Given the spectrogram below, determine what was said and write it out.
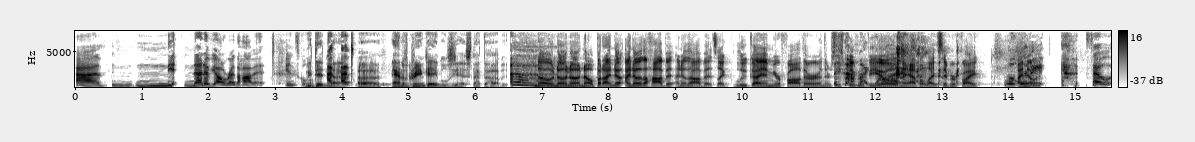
Uh, n- none of y'all read The Hobbit in school. We did not. I, I, uh, Anne of Green Gables, yes, not The Hobbit. Uh, no, no, no, no. But I know, I know The Hobbit. I know The Hobbit. It's like Luke, I am your father, and there's this big oh reveal, God. and they have a lightsaber fight. Well, I know it. So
